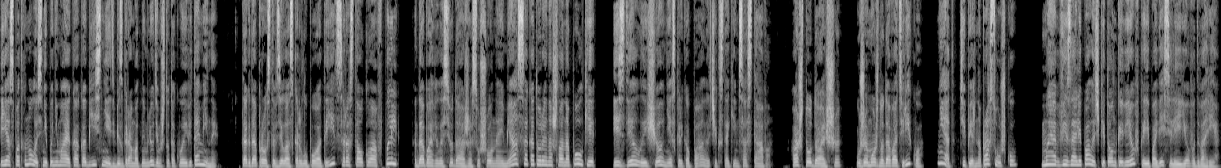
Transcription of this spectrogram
Я споткнулась, не понимая, как объяснить безграмотным людям, что такое витамины. Тогда просто взяла скорлупу от яиц, растолкла в пыль, добавила сюда же сушеное мясо, которое нашла на полке, и сделала еще несколько палочек с таким составом. «А что дальше? Уже можно давать Рико?» «Нет, теперь на просушку». Мы обвязали палочки тонкой веревкой и повесили ее во дворе.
